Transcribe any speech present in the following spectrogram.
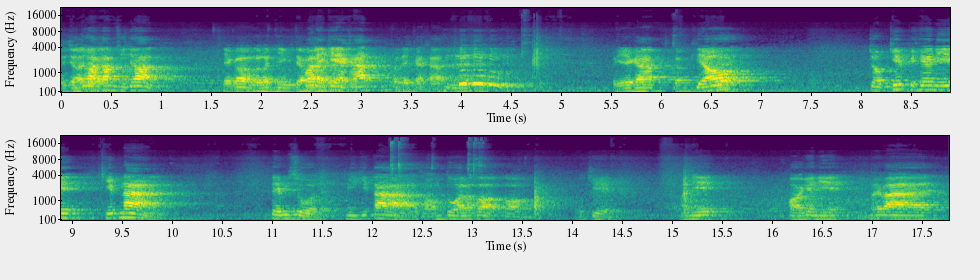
สุอดดยอดครับสุดยอดเสียงก็มันก็จริงแต่ว่าว่าอะไรแก้ครับว่าอะไรแก้ครับโอเคครับจบคลิป เดี๋ยว จบคลิปไปแค่นี้ คลิปหน้า เต็มสูตร มีกีตาร์สองตัวแล้วก็กลอง โอเค วันนี้พอแค่นี้ บ๊ายบาย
